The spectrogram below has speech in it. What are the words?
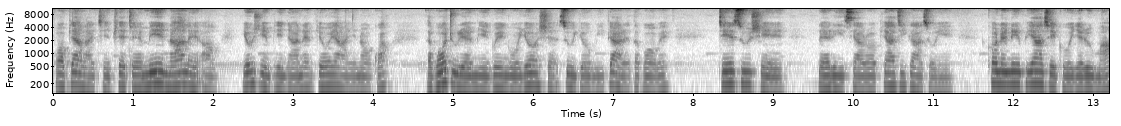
ဖော်ပြလိုက်ခြင်းဖြစ်တယ်မင်းနားလည်အောင်ရုပ်ရှင်ပညာနဲ့ပြောရရင်တော့ကွာသဘောတူတဲ့မြင်ကွင်းကိုရော့ရှက်စုယုံပြီးပြတဲ့သဘောပဲကျေးဇူးရှင်လေဒီဆရာတော်ဖျားကြီးကဆိုရင်ခုနှစ်နှစ်ဖျားရှိကိုရရုမှာ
